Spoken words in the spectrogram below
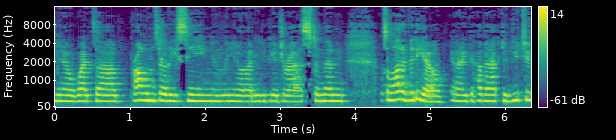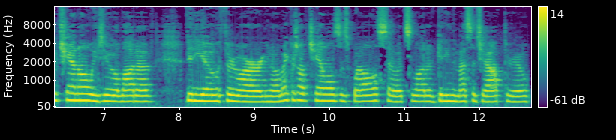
you know, what uh, problems are they seeing and, you know, that need to be addressed. And then it's a lot of video. I have an active YouTube channel. We do a lot of video through our, you know, Microsoft channels as well. So it's a lot of getting the message out through,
